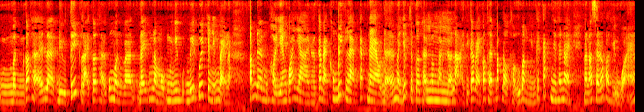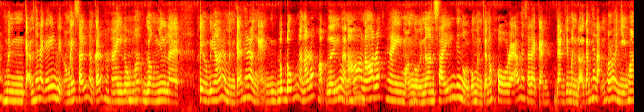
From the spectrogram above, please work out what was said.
mình có thể là điều tiết lại cơ thể của mình và đây cũng là một những bí quyết cho những bạn là tắm đêm một thời gian quá dài rồi các bạn không biết làm cách nào để mà giúp cho cơ thể cân bằng trở lại thì các bạn có thể bắt đầu thử bằng những cái cách như thế này và nó sẽ rất là hiệu quả. Mình cảm thấy là cái việc mà máy sấy là một cái rất là hay luôn á. Ừ. gần như là khi mà Vi nói là mình cảm thấy là ngạn đúng đúng là nó rất hợp lý và nó ừ. nó rất hay. Mọi người nên sấy cái người của mình cho nó khô ráo nó sẽ là cảm làm cho mình đỡ cảm thấy lạnh hơn rất là nhiều ha.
